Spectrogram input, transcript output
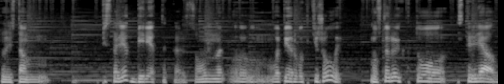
То есть там пистолет Беретта, кажется, он, э, во-первых, тяжелый, во-вторых, кто стрелял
